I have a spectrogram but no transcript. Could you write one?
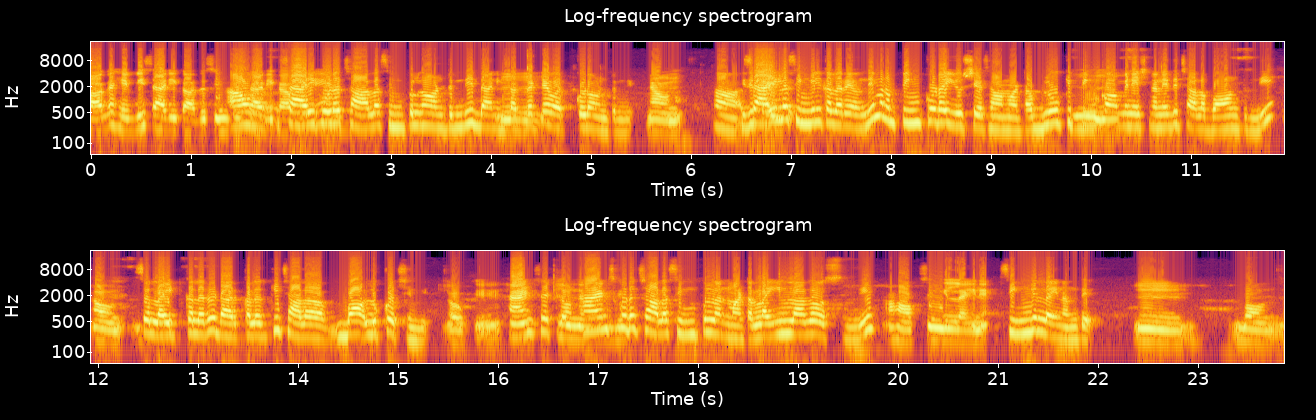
బాగా హెవీ శారీ కాదు సింపుల్ శారీ కూడా చాలా సింపుల్గా ఉంటుంది. దానికి తగ్గట్టే వర్క్ కూడా ఉంటుంది. అవును. శారీలో సింగిల్ కలరే ఉంది. మనం పింక్ కూడా యూజ్ చేసాం అనమాట బ్లూ కి పింక్ కాంబినేషన్ అనేది చాలా బాగుంటుంది. అవును. సో లైట్ కలర్ డార్క్ కలర్కి చాలా లుక్ వచ్చింది. హ్యాండ్స్ ఎట్లా ఉన్నాయి హ్యాండ్స్ కూడా చాలా సింపుల్ అన్నమాట. లైన్ లాగా వస్తుంది. సింగిల్ లైన్ సింగిల్ లైన్ అంతే. బాగుంది.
